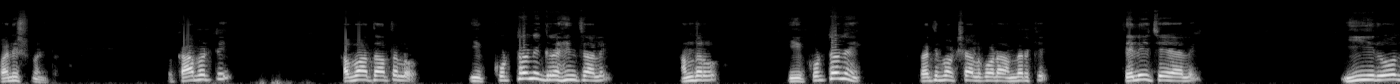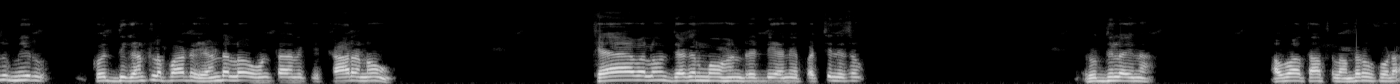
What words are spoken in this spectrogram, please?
పనిష్మెంట్. సో కాబట్టి అవ్వా తాతలు ఈ కుట్రని గ్రహించాలి. అందరూ ఈ కుట్రని ప్రతిపక్షాలు కూడా అందరికీ తెలియచేయాలి. ఈరోజు మీరు కొద్ది గంటల పాటు ఎండలో ఉండటానికి కారణం కేవలం జగన్మోహన్ రెడ్డి అనే పచ్చి నిజం. వృద్ధులైన అవ్వాతాతలందరూ కూడా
